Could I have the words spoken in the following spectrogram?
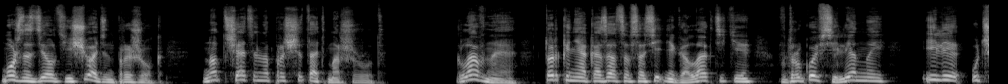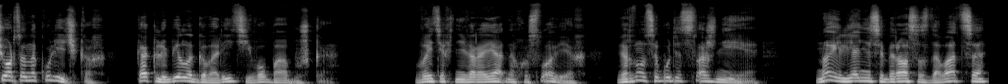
можно сделать еще один прыжок, но тщательно просчитать маршрут. Главное только не оказаться в соседней галактике, в другой вселенной или у черта на куличках, как любила говорить его бабушка. В этих невероятных условиях вернуться будет сложнее, но Илья не собирался сдаваться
